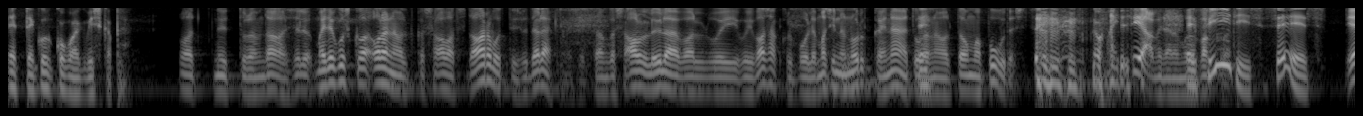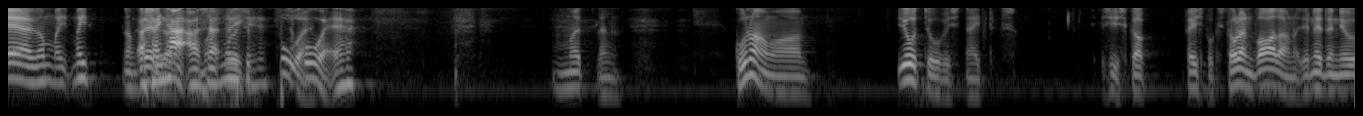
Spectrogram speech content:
ette kogu aeg viskab? Vot nüüd tuleme tagasi selle, ma ei tea, kus, olenevalt, kas sa avad seda arvutis või telefonis, et ta on kas all, üleval või, või vasakul pool ja ma sinna nurka ei näe tulenevalt oma puudest okay. ma ei tea, mida nad mulle pakuvad. Feed'is sees. ja, ja, aga ma ei, ma ei, noh. aga sa ei näe, sa, mul on see puue, puue, jah. mõtlen, kuna ma Youtube'ist näiteks, siis ka Facebookist olen vaadanud ja need on ju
